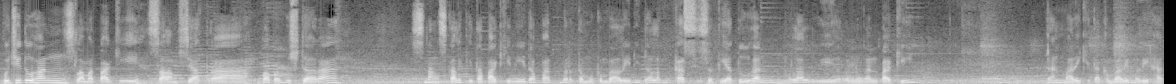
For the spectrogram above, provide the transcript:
Puji Tuhan, selamat pagi, salam sejahtera Bapak Ibu Saudara. Senang sekali kita pagi ini dapat bertemu kembali di dalam kasih setia Tuhan melalui renungan pagi. Dan mari kita kembali melihat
